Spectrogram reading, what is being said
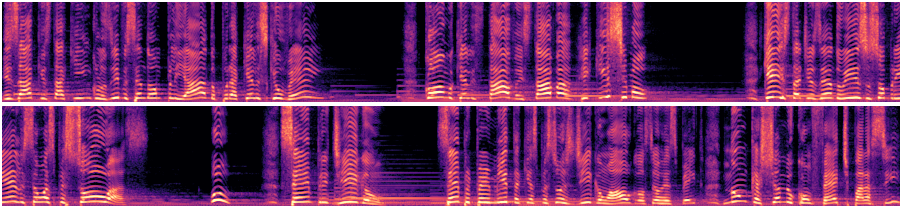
Isaac está aqui, inclusive, sendo ampliado por aqueles que o veem. Como que ele estava? Estava riquíssimo. Quem está dizendo isso sobre ele são as pessoas. Uh! Sempre digam, sempre permita que as pessoas digam algo ao seu respeito. Nunca chame o confete para si.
